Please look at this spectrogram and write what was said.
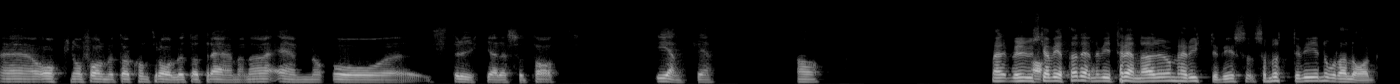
eh, och någon form av kontroll av tränarna än att stryka resultat. Egentligen. Ja. Men, men du ska Ja. veta det, när vi tränade de här Ytterby så, så mötte vi några lag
